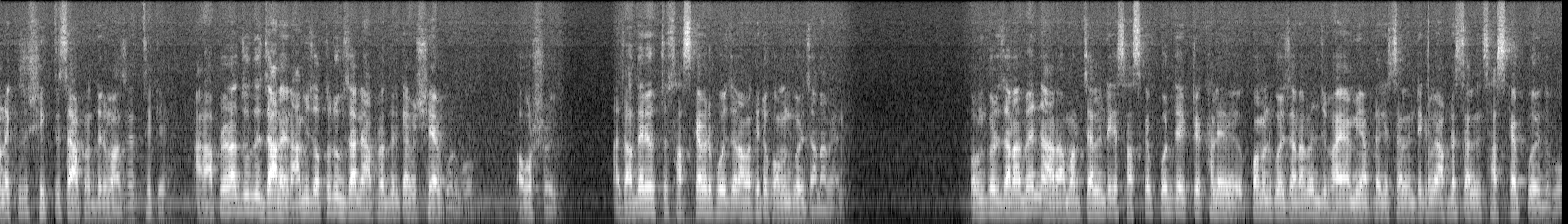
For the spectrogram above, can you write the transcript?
অনেক কিছু শিখতে চাই আপনাদের মাঝে থেকে। আর আপনারা যদি জানেন, আমি যতটুকু জানি, আপনাদেরকে আমি শেয়ার করব, অবশ্যই। আর যাদের হচ্ছে সাবস্ক্রাইবের প্রয়োজন, আমাকে একটু কমেন্ট করে জানাবেন। কমেন্ট করে জানাবেন, আর আমার চ্যানেলটিকে সাবস্ক্রাইব করে দিয়ে একটু খালি কমেন্ট করে জানাবেন যে, ভাই, আমি আপনাকে চ্যানেলটিকে আমি আপনার চ্যানেল সাবস্ক্রাইব করে দেবো।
